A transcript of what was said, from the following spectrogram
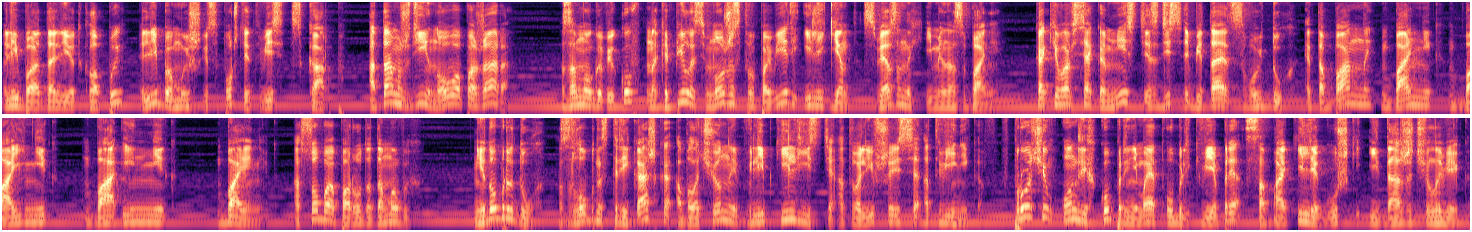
Либо одолеют клопы, либо мышь испортит весь скарб. А там жди нового пожара. За много веков накопилось множество поверий и легенд, связанных именно с баней. Как и во всяком месте, здесь обитает свой дух. Это банный, банник, байник, баинник, байник особая порода домовых. Недобрый дух, злобный старикашка, облаченный в липкие листья, отвалившиеся от веников. Впрочем, он легко принимает облик вепря, собаки, лягушки и даже человека.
